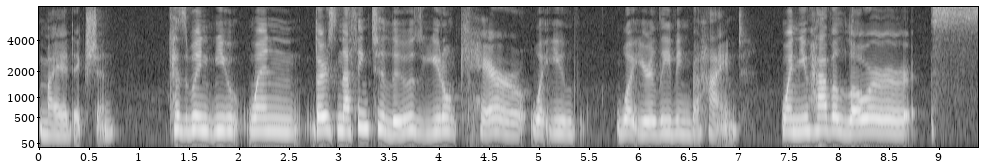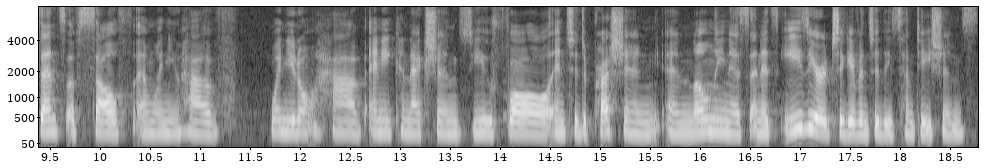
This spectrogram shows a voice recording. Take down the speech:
my addiction. Because when you when there's nothing to lose you don't care what you what you're leaving behind when you have a lower sense of self and when you have when you don't have any connections, you fall into depression and loneliness, and it's easier to give into these temptations.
